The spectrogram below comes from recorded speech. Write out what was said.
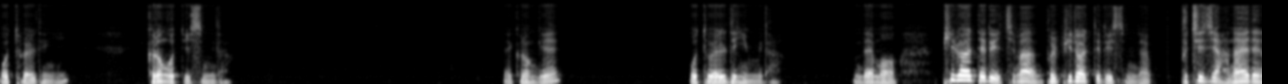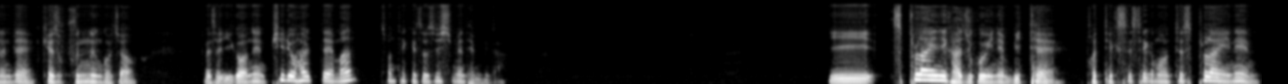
auto welding이. 그런 것도 있습니다. 네, 그런 게 auto welding입니다. 근데 뭐 필요할 때도 있지만 불필요할 때도 있습니다. 붙이지 않아야 되는데 계속 붙는 거죠. 그래서 이거는 필요할 때만 선택해서 쓰시면 됩니다. 이 spline이 가지고 있는 밑에 vertex segment spline은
